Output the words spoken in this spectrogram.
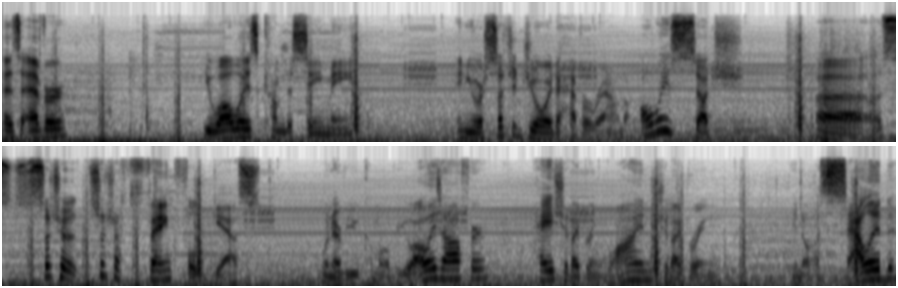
as ever. You always come to see me. and you are such a joy to have around. Always such, uh, such a such a thankful guest whenever you come over. You always offer, "Hey, should I bring wine? Should I bring, you know, a salad?"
